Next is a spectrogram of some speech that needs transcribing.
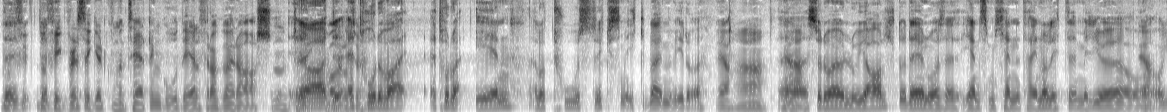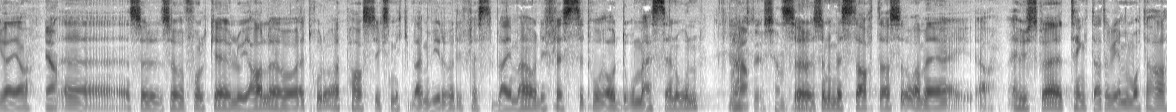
Du Du fikk vel sikkert kommentert en god del fra garasjen til Ja, det, jeg, tror det var, jeg tror det var én eller to stykk som ikke ble med videre. Ja. Ah, Eh, Så det var jo lojalt, og det er jo noe som- igjen som kjennetegner litt eh, miljøet og, Ja. og greia. Ja. Eh, Så, så folk er jo lojale, og jeg tror det var et par stykk som ikke ble med videre. De fleste ble med, og de fleste tror jeg også dro med seg noen. Så, så når vi starta, så var vi ja, Jeg husker jeg tenkte at okay, vi måtte ha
